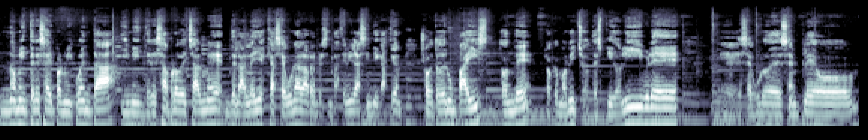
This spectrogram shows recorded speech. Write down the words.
no me interesa ir por mi cuenta y me interesa aprovecharme de las leyes que aseguran la representación y la sindicación, sobre todo en un país donde, lo que hemos dicho, despido libre, eh, seguro de desempleo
